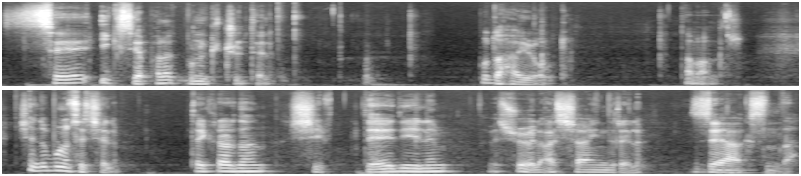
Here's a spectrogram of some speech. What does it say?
S X yaparak bunu küçültelim. Bu daha iyi oldu. Tamamdır. Şimdi bunu seçelim. Tekrardan Shift D diyelim ve şöyle aşağı indirelim. Z aksında.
